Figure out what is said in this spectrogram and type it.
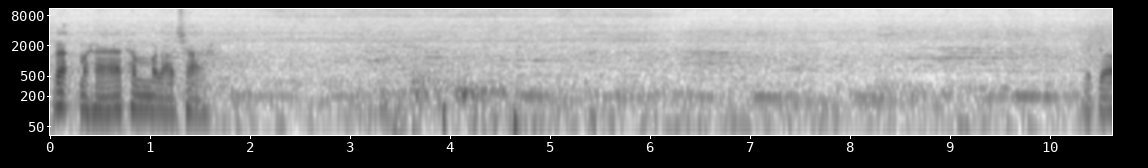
พระมหาธรรมราชา แล้วก็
